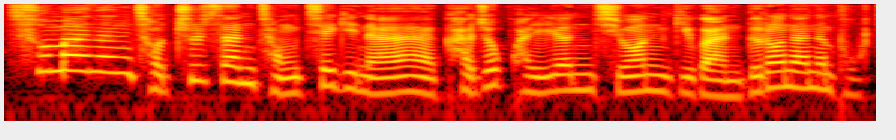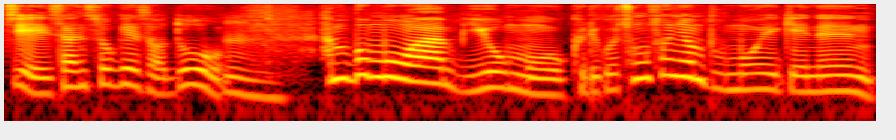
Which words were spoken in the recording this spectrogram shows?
수많은 저출산 정책이나 가족 관련 지원 기관 늘어나는 복지 예산 속에서도 음. 한부모와 미혼모 그리고 청소년 부모에게는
